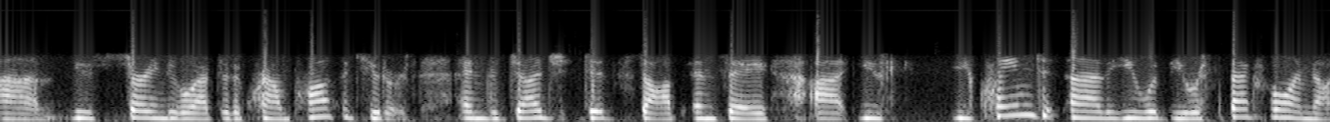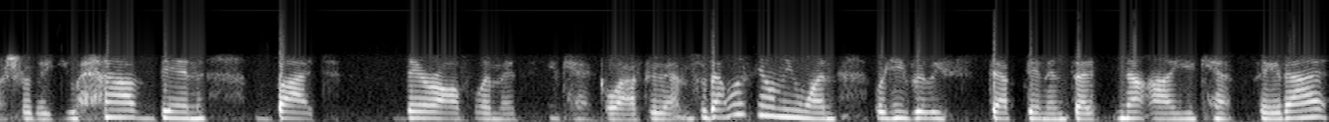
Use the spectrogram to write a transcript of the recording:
um, he was starting to go after the Crown prosecutors, and the judge did stop and say, uh, "You you claimed uh, that you would be respectful. I'm not sure that you have been, but." They're off limits. You can't go after them. So that was the only one where he really stepped in and said, "Nah, you can't say that."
